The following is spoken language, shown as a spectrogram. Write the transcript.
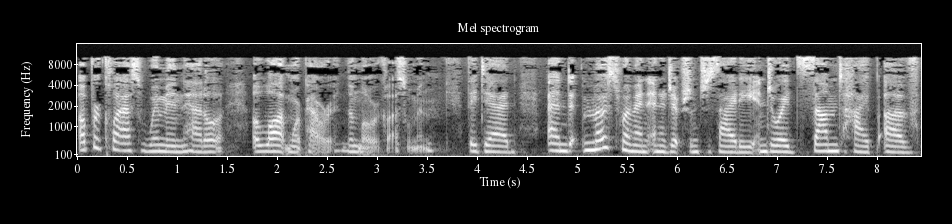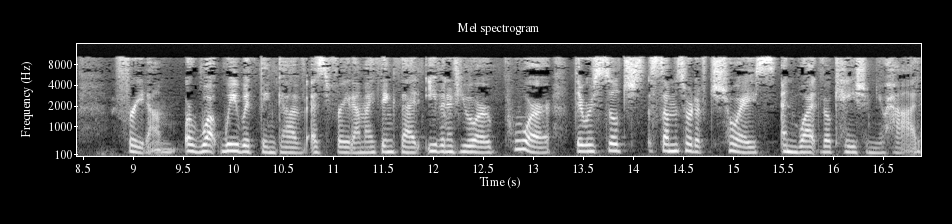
Upper class women had a, a lot more power than lower class women. They did. And most women in Egyptian society enjoyed some type of freedom or what we would think of as freedom. I think that even if you were poor, there was still ch- some sort of choice in what vocation you had.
